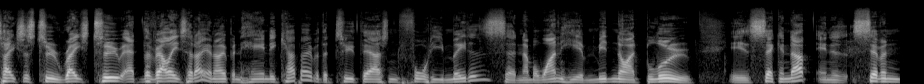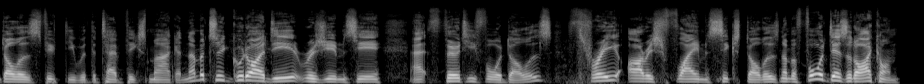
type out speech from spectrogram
takes us to race two at the Valley today, an open handicap over the 2,040 metres. Uh, number one here, Midnight Blue, is second up and is $7.50 with the tab fixed market. Number two, Good Idea, resumes here at $34. Three, Irish Flame, $6. Number four, Desert Icon,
